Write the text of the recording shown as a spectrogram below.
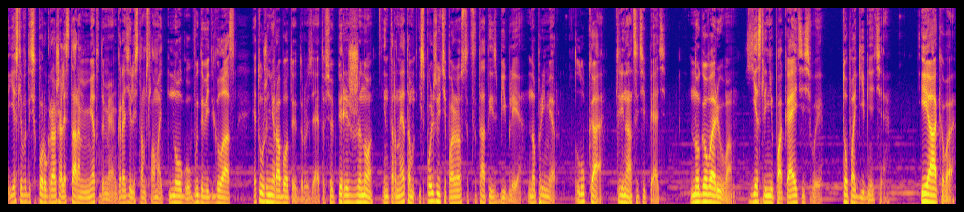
если вы до сих пор угрожали старыми методами, грозились там сломать ногу, выдавить глаз, это уже не работает, друзья. Это все пережжено интернетом. Используйте, пожалуйста, цитаты из Библии. Например, Лука 13.5. «Но говорю вам, если не покаетесь вы, то погибнете». Иакова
